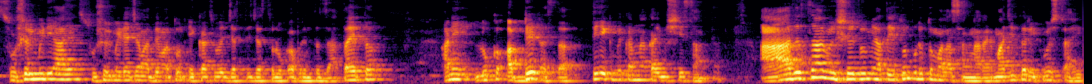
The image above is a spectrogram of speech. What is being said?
सोशल मीडिया आहे. सोशल मीडियाच्या माध्यमातून एकाच वेळेस जास्तीत जास्त लोकांपर्यंत जाता येतं. आणि लोक अपडेट असतात ते एकमेकांना काही विषय सांगतात. आजचा विषय जो मी आता इथून पुढे तुम्हाला सांगणार आहे माझी तर रिक्वेस्ट आहे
